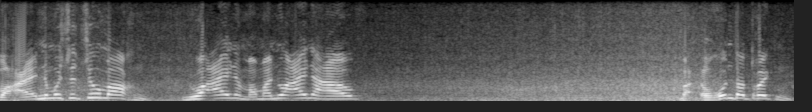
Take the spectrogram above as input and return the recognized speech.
Aber eine musst du zumachen. Nur eine, mach mal nur eine auf. Mal runterdrücken.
